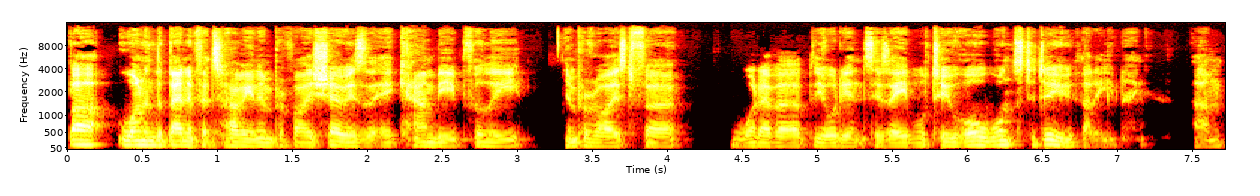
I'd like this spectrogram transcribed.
but one of the benefits of having an improvised show is that it can be fully improvised for whatever the audience is able to or wants to do that evening. Um,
